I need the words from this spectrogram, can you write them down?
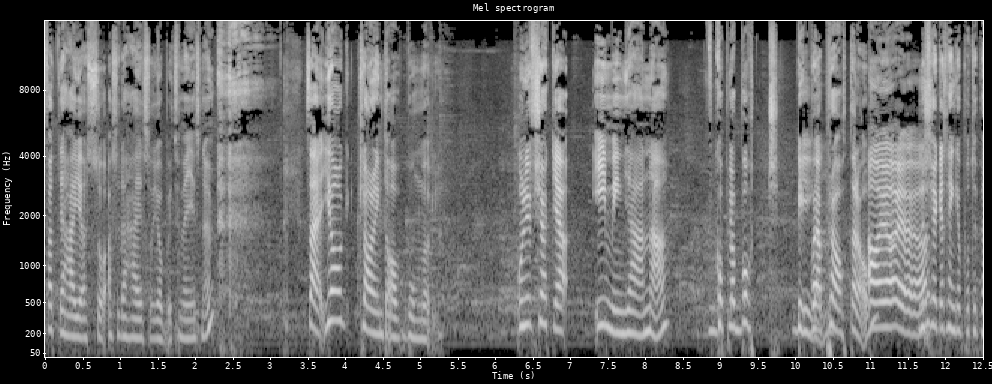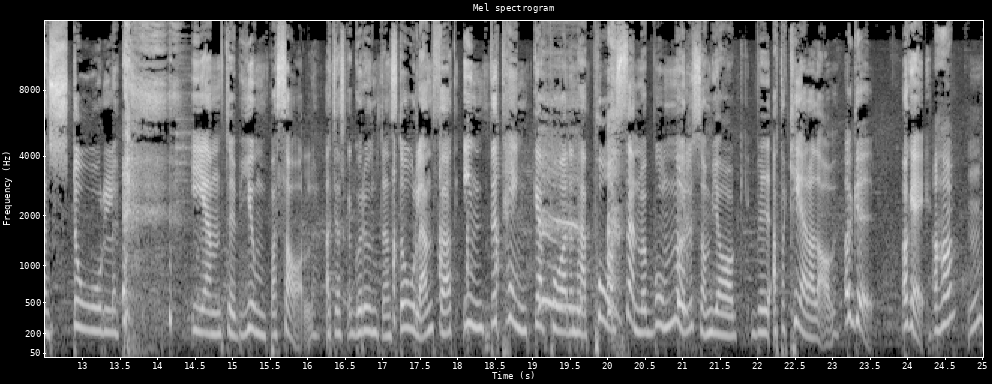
för att det här, gör så, alltså det här är så jobbigt för mig just nu. Så här, jag klarar inte av bomull. Och nu försöker jag i min hjärna koppla bort Bilden. vad jag pratar om. Ja, ja, ja. Nu försöker jag tänka på typ en stol i en typ gympasal. Att jag ska gå runt den stolen för att inte tänka på den här påsen med bomull som jag blir attackerad av. Okej. Okej, Jaha. Mm.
